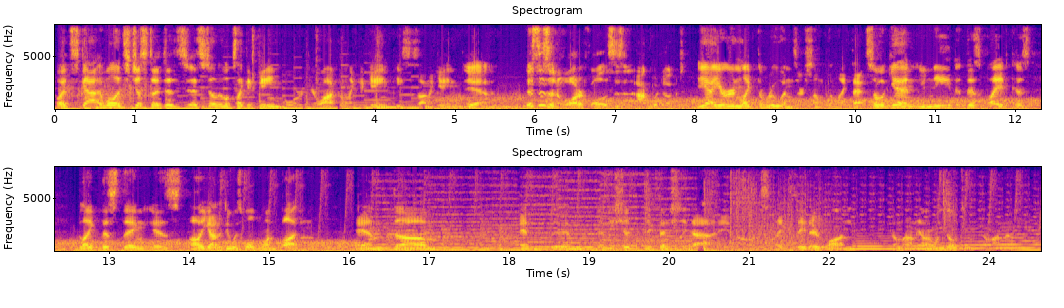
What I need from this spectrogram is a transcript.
Well, it's got. Well, it's just a. It's, it's still. It looks like a game board. You're walking like a game pieces on a game. board. Yeah. This isn't a waterfall. This is an aqueduct. Yeah, you're in like the ruins or something like that. So again, you need this blade because, like, this thing is all you got to do is hold one button, and um, and and should eventually die. You know, it's like, see, there's one. Come on, the other one, go to. Come on now.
